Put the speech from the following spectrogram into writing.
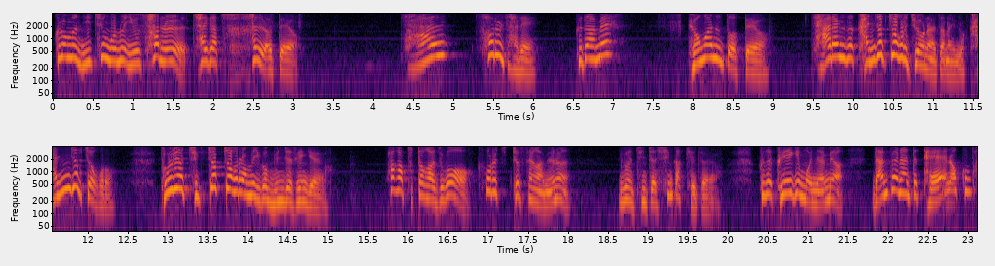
그러면 이 친구는 이 살을 자기가 잘 어때요? 잘 설을 잘해. 그 다음에 병화는 또 어때요? 잘하면서 간접적으로 지원하잖아요. 간접적으로. 도리어 직접적으로 하면 이건 문제 생겨요. 화가 붙어가지고 서로 직접 생하면은 이건 진짜 심각해져요. 그래서 그 얘기 뭐냐면 남편한테 대놓고 막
